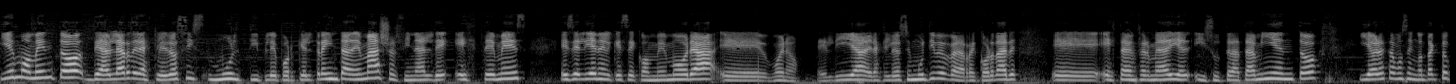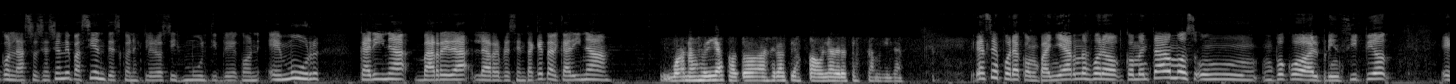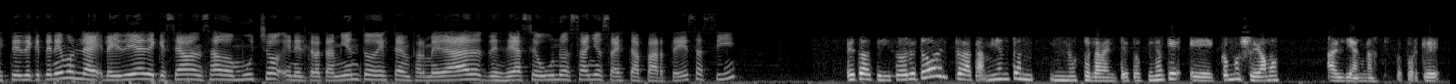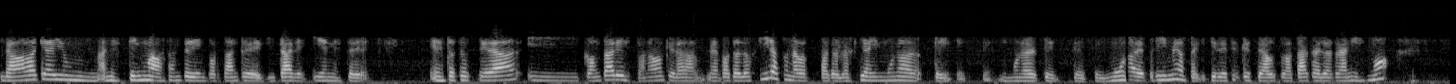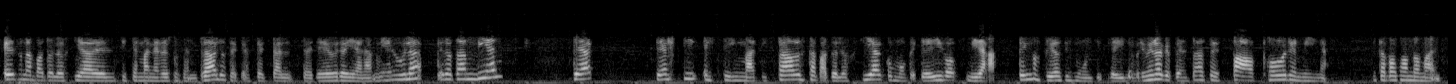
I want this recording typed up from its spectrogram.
Y es momento de hablar de la esclerosis múltiple, porque el 30 de mayo, al final de este mes, es el día en el que se conmemora, eh, bueno, el día de la esclerosis múltiple para recordar eh, esta enfermedad y, su tratamiento. Y ahora estamos en contacto con la Asociación de Pacientes con Esclerosis Múltiple, con EMUR. Karina Barrera la representa. ¿Qué tal, Karina? Buenos días a todas. Gracias, Paula. Gracias, Camila. Gracias por acompañarnos. Bueno, comentábamos un, un poco al principio este, de que tenemos la, idea de que se ha avanzado mucho en el tratamiento de esta enfermedad desde hace unos años a esta parte. ¿Es así? Es así, sobre todo el tratamiento, no solamente eso, sino que eh, cómo llegamos al diagnóstico, porque la verdad que hay un, estigma bastante importante de quitar aquí en este en esta sociedad y contar esto, ¿no? Que la, patología es una patología inmuno, que, inmuno, que, se inmunodeprime, o sea, que quiere decir que se autoataca el organismo, es una patología del sistema nervioso central, o sea que afecta al cerebro y a la médula, pero también se ha, estigmatizado esta patología como que te digo, mira, tengo esclerosis múltiple y lo primero que pensás es, pa, pobre mina, está pasando mal.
